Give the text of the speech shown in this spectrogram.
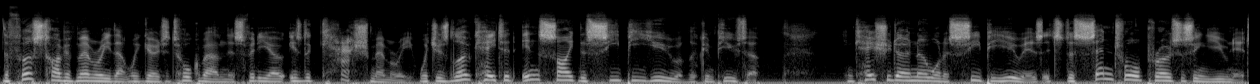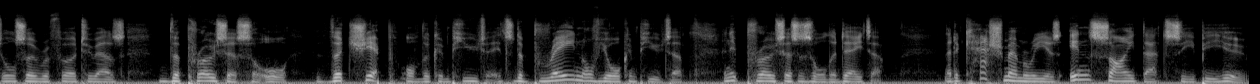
The first type of memory that we're going to talk about in this video is the cache memory, which is located inside the CPU of the computer. In case you don't know what a CPU is, it's the Central Processing Unit, also referred to as the processor or the chip of the computer. It's the brain of your computer, and it processes all the data. Now the cache memory is inside that CPU.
